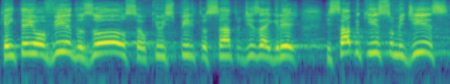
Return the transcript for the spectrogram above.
Quem tem ouvidos, ouça o que o Espírito Santo diz à igreja. E sabe o que isso me diz?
